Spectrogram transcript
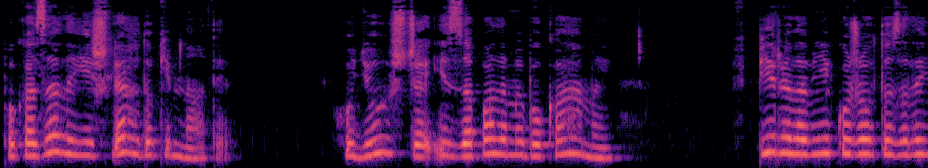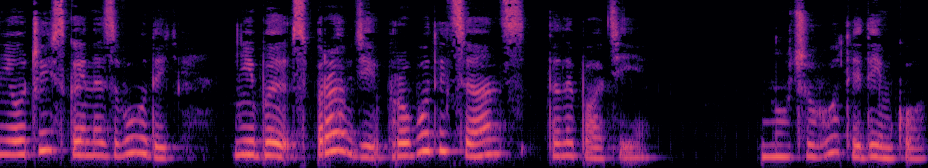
показала їй шлях до кімнати. Худюща, із запалими боками, впірила в Ніку жовто-зелені очиська й не зводить, ніби справді проводить сеанс телепатії. Ну, чого ти, димко?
